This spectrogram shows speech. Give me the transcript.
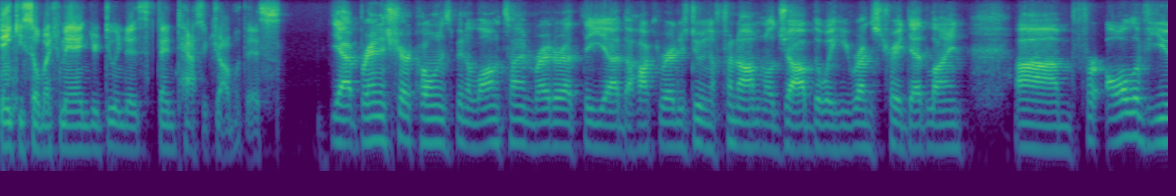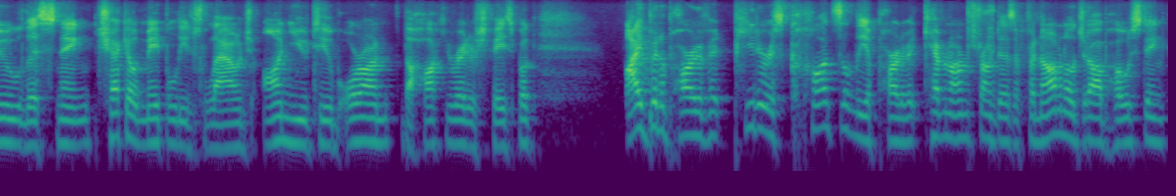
thank you so much, man. You're doing this fantastic job with this. Yeah, Brandon Share-Cohen has been a long time writer at the uh, the Hockey Writers, doing a phenomenal job the way he runs trade deadline. Um, for all of you listening, check out Maple Leafs Lounge on YouTube or on the Hockey Writers Facebook. I've been a part of it. Peter is constantly a part of it. Kevin Armstrong does a phenomenal job hosting,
